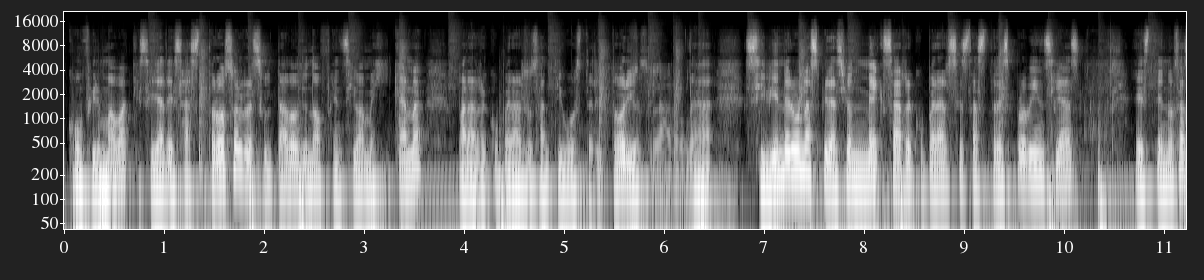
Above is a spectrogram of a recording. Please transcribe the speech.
confirmaba que sería desastroso el resultado de una ofensiva mexicana para recuperar sus antiguos territorios. Claro, Si bien era una aspiración mexa recuperarse estas tres provincias, este, no, se ha,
